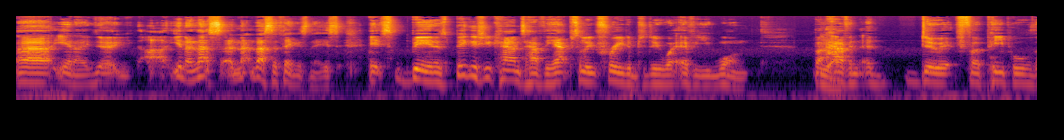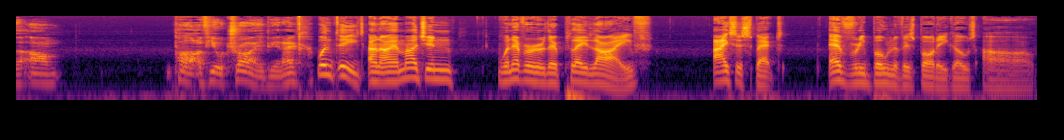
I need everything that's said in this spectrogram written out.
uh, you know, uh, you know, that's and that, that's the thing, isn't it? It's, it's being as big as you can to have the absolute freedom to do whatever you want, but Yeah. having to do it for people that aren't part of your tribe. You know, Well, indeed, and I imagine whenever they play live, I suspect every bone of his body goes, "Oh,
